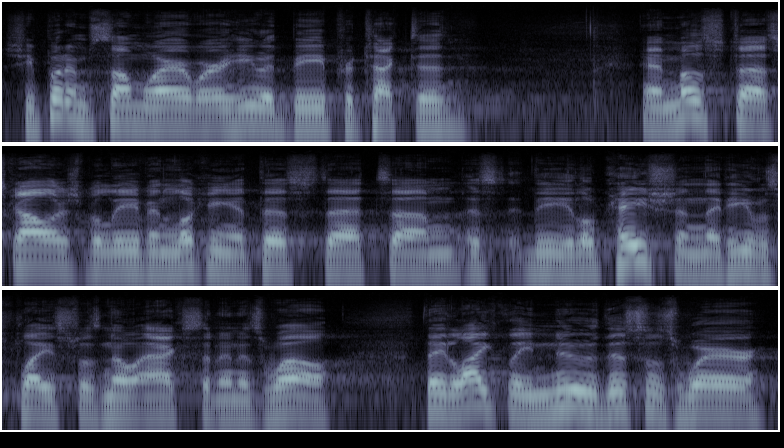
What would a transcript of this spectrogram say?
She put him somewhere where he would be protected. And most uh, scholars believe in looking at this that um, this, the location that he was placed was no accident as well. They likely knew this was where,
